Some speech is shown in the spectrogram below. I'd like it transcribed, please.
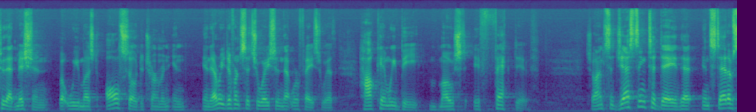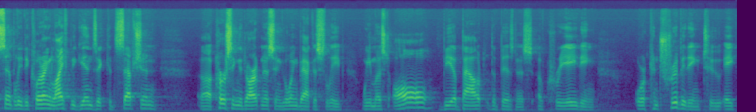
to that mission, but we must also determine in, in every different situation that we're faced with how can we be most effective so I'm suggesting today that instead of simply declaring life begins at conception, uh, cursing the darkness, and going back to sleep, we must all be about the business of creating or contributing to a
